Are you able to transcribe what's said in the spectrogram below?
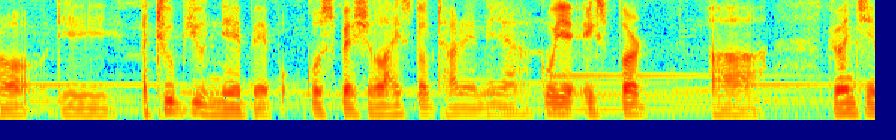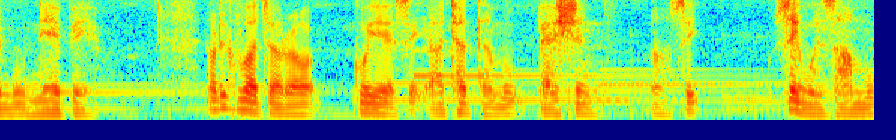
တော့ဒီအထူးပြုနေပဲပေါ့ကို specialize လုပ်ထားတဲ့နေရာကိုရဲ့ expert အာကျွမ်းကျင်မှုနေပဲနောက်တစ်ခုကကြတော့ကိုရဲ့စိတ်အားထက်သန်မှု passion နော်စိတ်စိတ်ဝင်စားမှု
